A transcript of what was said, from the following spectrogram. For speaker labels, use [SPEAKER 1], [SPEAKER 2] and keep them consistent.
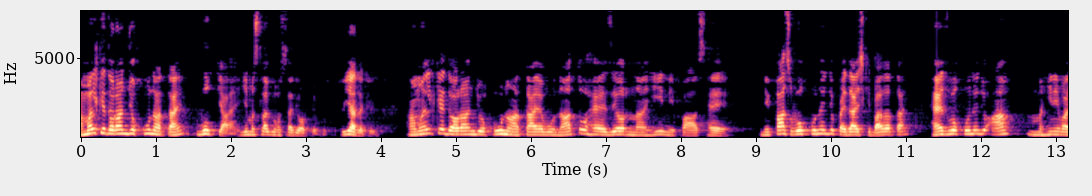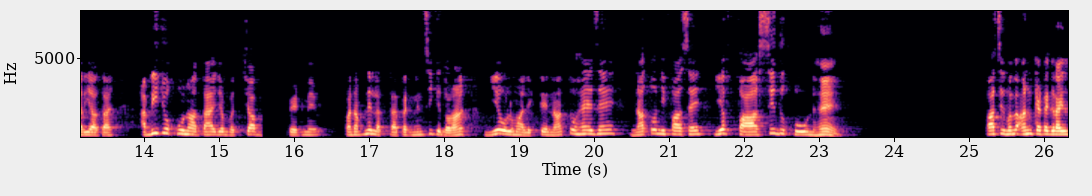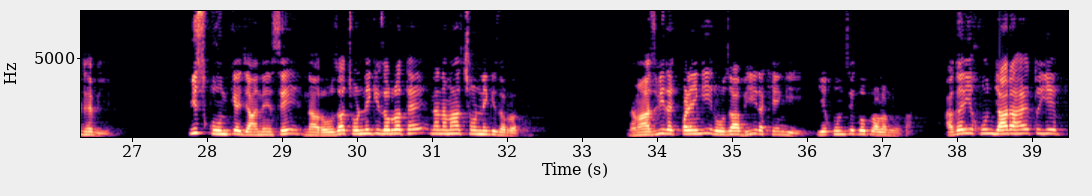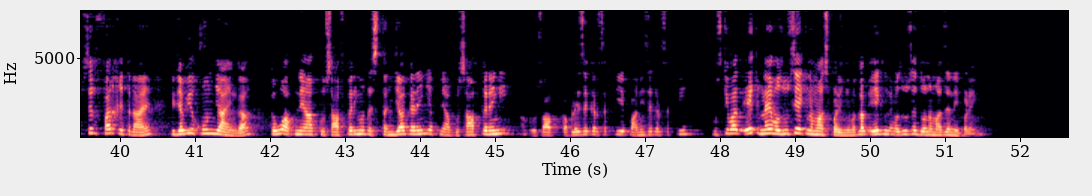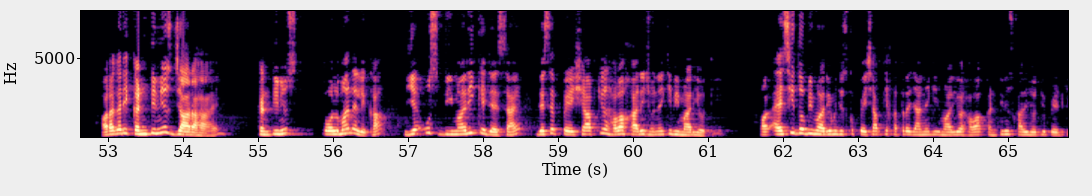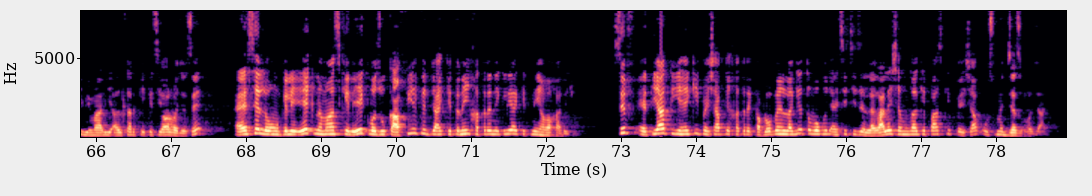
[SPEAKER 1] حمل کے دوران جو خون آتا ہے، وہ کیا ہے؟ یہ مسئلہ بھی بہت ساری عورتیں پوچھتے تو یاد رکھ لیجیے حمل کے دوران جو خون آتا ہے، وہ نہ تو حیض ہے اور نہ ہی نفاس ہے۔ نفاس وہ خون ہے جو پیدائش کے بعد آتا ہے، حیض وہ خون ہے جو عام مہینے واری آتا ہے۔ ابھی جو خون آتا ہے، جب بچہ پیٹ میں پنپنے لگتا ہے پریگننسی کے دوران، یہ علماء لکھتے ہیں، نہ تو حیض ہے، نہ تو نفاس ہے، یہ فاسد خون ہے۔ فاسد مطلب ان کیٹیگرائزڈ ہے بھی۔ اس خون کے جانے سے نہ روزہ چھوڑنے کی ضرورت ہے، نہ نماز چھوڑنے کی ضرورت ہے۔ نماز بھی رکھ پڑیں گی، روزہ بھی رکھیں گی، یہ خون سے کوئی پرابلم نہیں ہوتا۔ اگر یہ خون جا رہا ہے تو یہ صرف فرق اتنا ہے کہ جب یہ خون جائیں گا تو وہ اپنے آپ کو صاف کریں گے تو استنجا کریں گی، اپنے آپ کو صاف کریں گی۔ اب وہ صاف کپڑے سے کر سکتی ہے، پانی سے کر سکتی ہے۔ اس کے بعد ایک نئے وضو سے ایک نماز پڑھیں گے مطلب ایک وضو سے دو نمازیں نہیں پڑھیں گی۔ اور اگر یہ کنٹینیوس جا رہا ہے کنٹینیوس تو علماء نے لکھا یہ اس بیماری کے جیسا ہے جیسے پیشاب کی اور ہوا خارج ہونے کی بیماری ہوتی ہے۔ اور ایسی دو بیماریوں میں جس کو پیشاب کے خطرے جانے کی بیماری اور ہوا کنٹینیوس خارج ہوتی ہے، پیٹ کی بیماری، السر کی کسی اور وجہ سے، ایسے لوگوں کے لیے ایک نماز کے لیے ایک وضو کافی ہے، پھر جائے کتنے ہی خطرے نکلے یا کتنی ہوا خارج ہو۔ صرف احتیاط یہ ہے کہ پیشاب کے خطرے کپڑوں پہ لگے تو وہ کچھ ایسی چیزیں لگا لے شمگا کے پاس کہ پیشاب اس میں جذب ہو جائے۔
